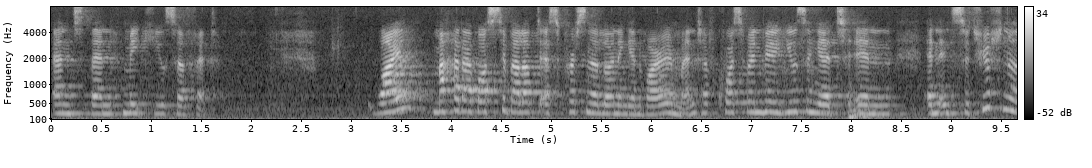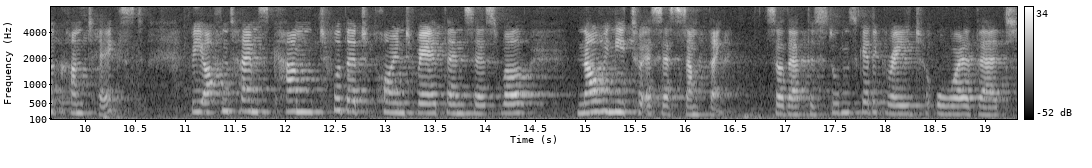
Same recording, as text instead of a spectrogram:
and then make use of it. While Mahara was developed as personal learning environment, of course, when we're using it in an institutional context, we oftentimes come to that point where it then says, well, now we need to assess something so that the students get a grade or that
